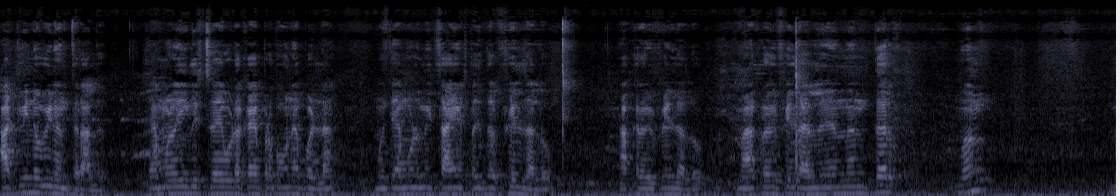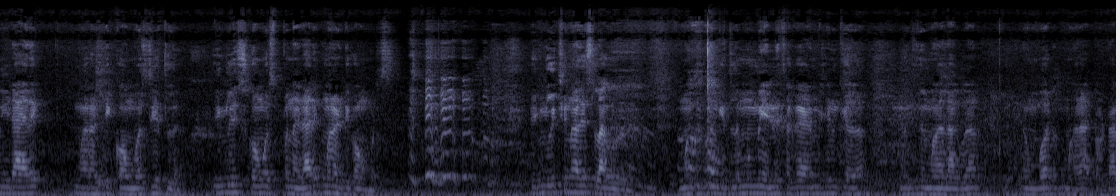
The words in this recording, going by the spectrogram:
आठवी नववी नंतर आलं. त्यामुळे इंग्लिशचा एवढा काय प्रभाव नाही पडला. मग त्यामुळे मी सायन्सला तिथं फेल झालो. अकरावी फेल झालो. मग अकरावी फेल झाल्यानंतर मग मी डायरेक्ट मराठी कॉमर्स घेतलं. इंग्लिश कॉमर्स पण नाही डायरेक्ट मराठी कॉमर्स इंग्लिशची नालीच लागलो नाही. मग तिथून घेतलं मग मी यांनी सगळं ॲडमिशन केलं. मग तिथून मला लागला नंबर मराठवाडा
